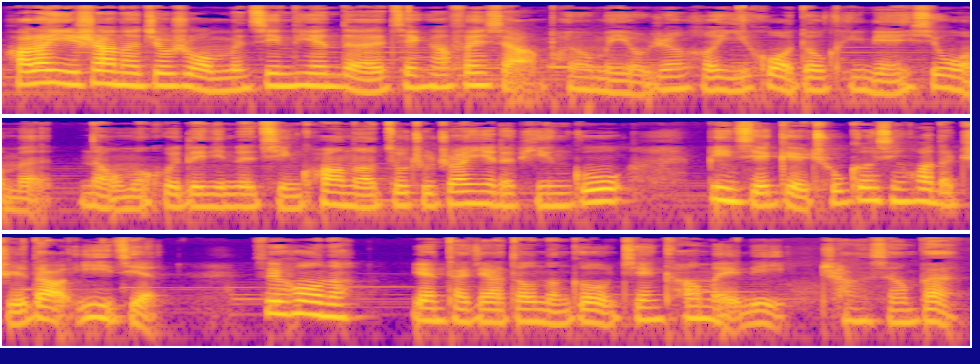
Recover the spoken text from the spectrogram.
好了，以上呢就是我们今天的健康分享。朋友们有任何疑惑都可以联系我们，那我们会对您的情况呢做出专业的评估，并且给出个性化的指导意见。最后呢，愿大家都能够健康美丽常相伴。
